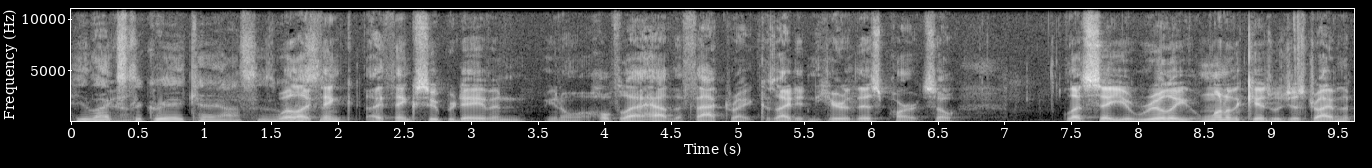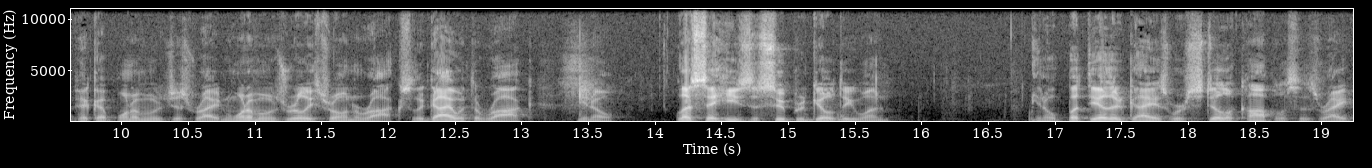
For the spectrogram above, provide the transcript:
He likes to create chaos. Is what Well, I said. think I think Super Dave, and you know, hopefully I have the fact right because I didn't hear this part. So, let's say you really one of the kids was just driving the pickup, one of them was just riding, one of them was really throwing the rock. So the guy with the rock, you know, let's say he's the super guilty one, you know, but the other guys were still accomplices, right?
